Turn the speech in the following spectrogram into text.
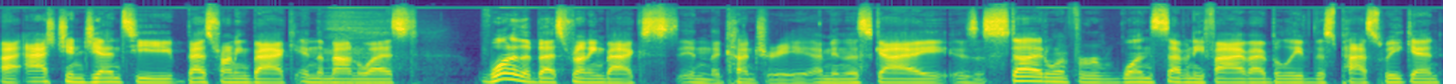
Uh, Ashton Jeanty, best running back in the Mountain West, one of the best running backs in the country. I mean, this guy is a stud, went for 175, I believe, this past weekend.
